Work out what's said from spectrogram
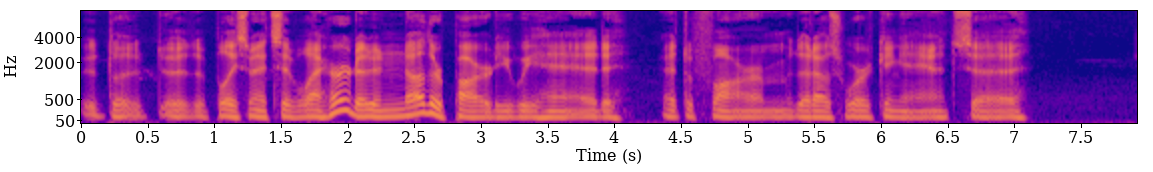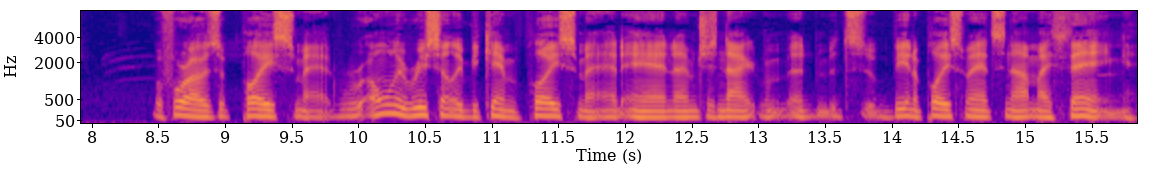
The, uh, the policeman said, well, I heard at another party we had at the farm that I was working at uh, before I was a placemat. Only recently became a placemat, and I'm just not, being a placemat's not my thing.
